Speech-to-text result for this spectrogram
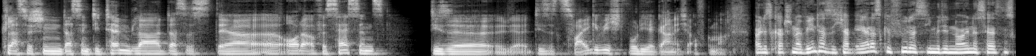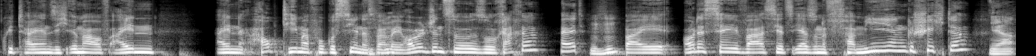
klassischen, das sind die Templer, das ist der äh, Order of Assassins. Diese, äh, dieses Zweigewicht wurde hier gar nicht aufgemacht. Weil du es gerade schon erwähnt hast, ich habe eher das Gefühl, dass sie mit den neuen Assassin's Creed-Teilen sich immer auf einen ein Hauptthema fokussieren. Das mhm. war bei Origins so, so Rache halt. Mhm. Bei Odyssey war es jetzt eher so eine Familiengeschichte. Ja.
